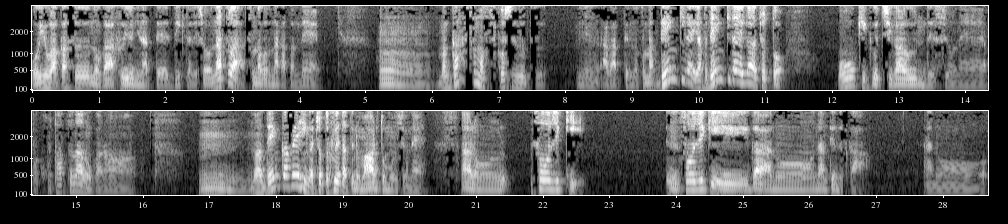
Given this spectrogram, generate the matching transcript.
お湯沸かすのが冬になってできたでしょ。夏はそんなことなかったんで、うん。まあガスも少しずつ、うん、上がってるのと、まあ電気代、やっぱ電気代がちょっと大きく違うんですよね。やっぱこたつなのかな。うん。まあ電化製品がちょっと増えたっていうのもあると思うんですよね。あの、掃除機。うん、掃除機が、あの、なんて言うんですか。あの、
